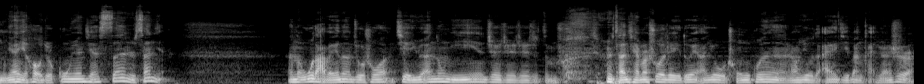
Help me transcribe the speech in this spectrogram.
五年以后就是公元前三十三年。那乌大维呢就说，介于安东尼这这这这怎么说？就是咱前面说的这一堆啊，又重婚，然后又在埃及办凯旋式，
